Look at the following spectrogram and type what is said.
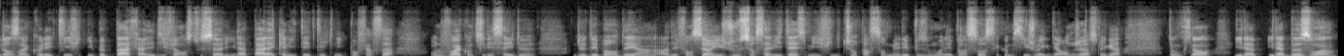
dans un collectif, il peut pas faire les différences tout seul. Il n'a pas la qualité technique pour faire ça. On le voit quand il essaye de, de déborder un, un, défenseur. Il joue sur sa vitesse, mais il finit toujours par s'en mêler plus ou moins les pinceaux. C'est comme s'il jouait avec des Rangers, le gars. Donc non, il a, il a besoin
